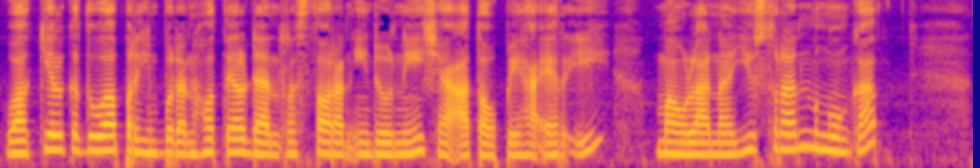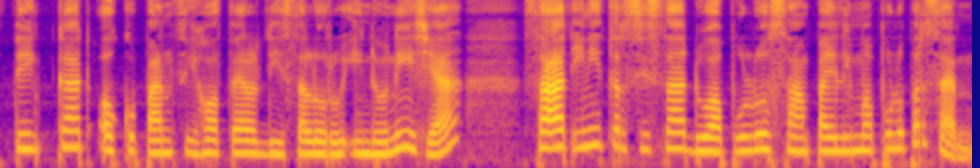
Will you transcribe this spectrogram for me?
Wakil Ketua Perhimpunan Hotel dan Restoran Indonesia atau PHRI, Maulana Yusran mengungkap, tingkat okupansi hotel di seluruh Indonesia saat ini tersisa 20 sampai 50 persen.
